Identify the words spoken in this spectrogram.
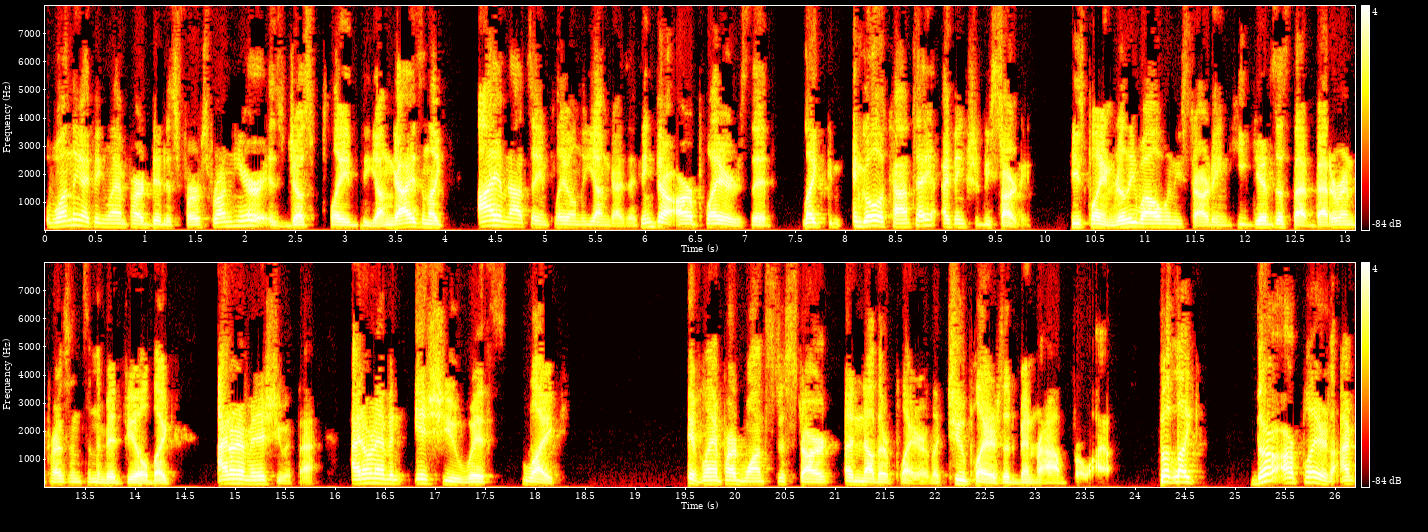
one thing I think Lampard did his first run here is just played the young guys. And, like, I am not saying play only young guys. I think there are players that, like, N'Golo Kante, I think should be starting. He's playing really well when he's starting. He gives us that veteran presence in the midfield. Like, I don't have an issue with that. I don't have an issue with, like, if Lampard wants to start another player, like two players that have been around for a while. But, like, there are players. I'm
